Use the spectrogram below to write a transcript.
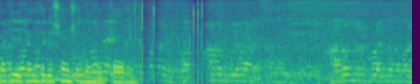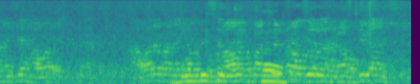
নাকি এখান থেকে সংশোধন করতে হবে। হ্যাঁ। ভুল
